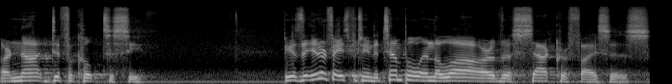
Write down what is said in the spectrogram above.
are not difficult to see. Because the interface between the temple and the law are the sacrifices.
